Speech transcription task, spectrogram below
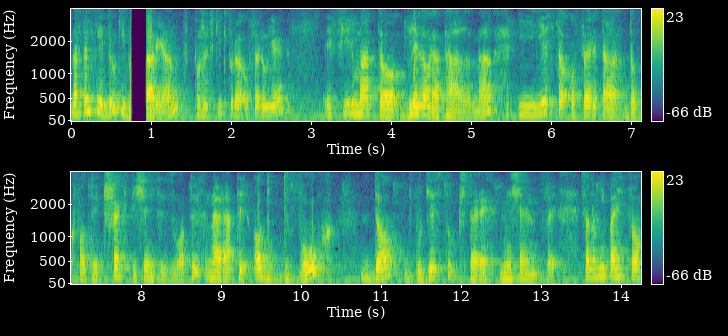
Następnie drugi wariant pożyczki, która oferuje firma to wieloratalna i jest to oferta do kwoty 3000 zł na raty od 2 do 24 miesięcy. Szanowni Państwo,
